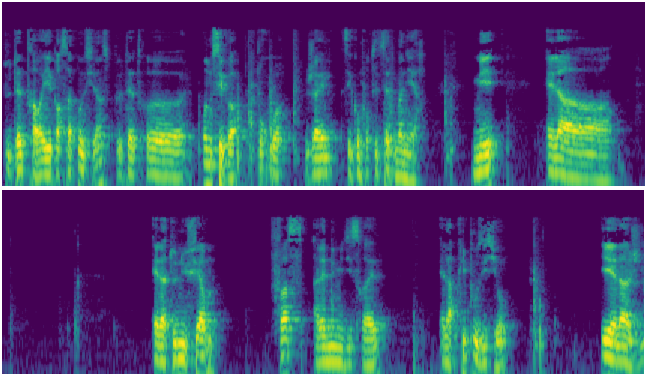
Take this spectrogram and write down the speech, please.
peut-être travaillé par sa conscience, peut-être, euh, on ne sait pas pourquoi Jaël s'est comporté de cette manière. Mais elle a, elle a tenu ferme face à l'ennemi d'Israël, elle a pris position et elle a agi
